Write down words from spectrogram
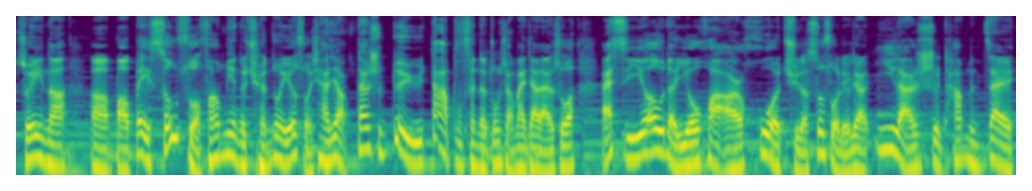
所以呢，呃，宝贝搜索方面的权重也有所下。下降，但是对于大部分的中小卖家来说，SEO 的优化而获取的搜索流量依然是他们在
